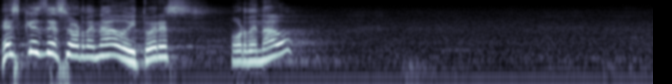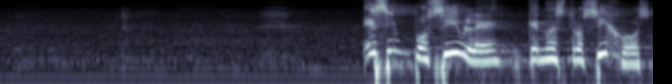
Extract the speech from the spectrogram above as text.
Es que es desordenado y tú eres ordenado. Es imposible que nuestros hijos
